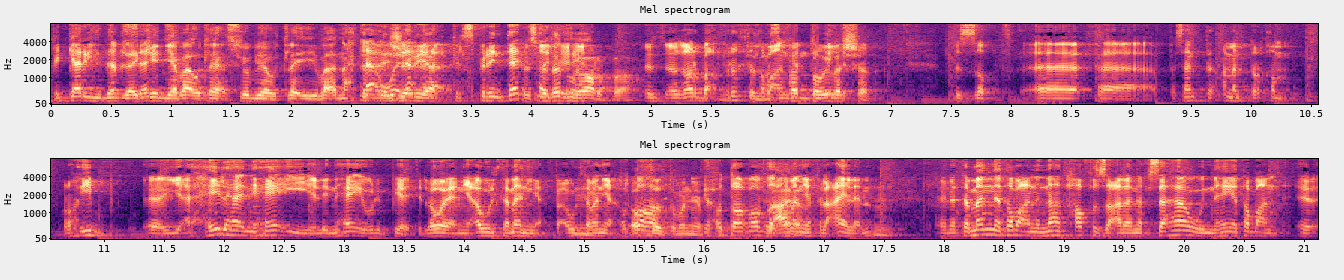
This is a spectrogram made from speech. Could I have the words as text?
في الجري ده تلاقي بالذات كينيا بقى وتلاقي إثيوبيا وتلاقي بقى ناحية نيجيريا في السبرنتات في السبرنتات. الغرب آه غرب أفريقيا طبعا الطويله جداً. الشرق. بالظبط. آه فبسنت عملت رقم رهيب آه يأهلها نهائي لنهائي أولمبياد اللي هو يعني أول ثمانية في أول ثمانية يحطها أفضل ثمانية في- يحطها في أفضل. ثمانية في العالم. نتمنى طبعا إنها تحافظ على نفسها وإن هي طبعا آه،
